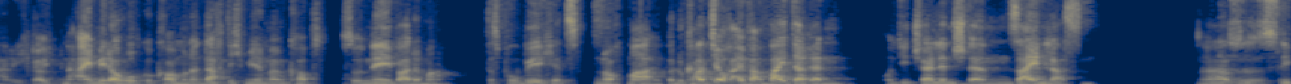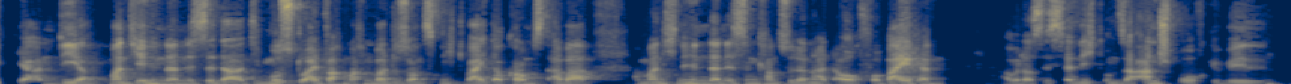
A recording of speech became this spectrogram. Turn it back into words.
habe ich, glaube ich, bin ein Meter hochgekommen und dann dachte ich mir in meinem Kopf so, nee, warte mal, das probiere ich jetzt nochmal. Weil du kannst ja auch einfach weiterrennen und die Challenge dann sein lassen. Ne, also mhm. es liegt ja an dir. Manche Hindernisse da, die musst du einfach machen, weil du sonst nicht weiterkommst, aber an manchen Hindernissen kannst du dann halt auch vorbeirennen. Aber das ist ja nicht unser Anspruch gewesen.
